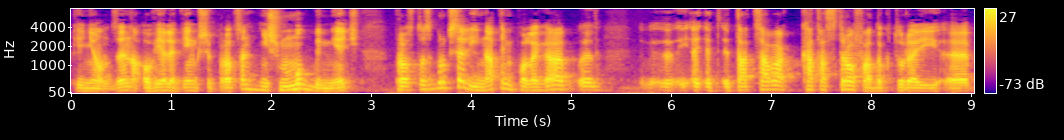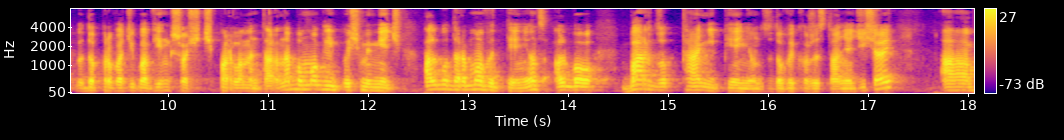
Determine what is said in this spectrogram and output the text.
pieniądze na o wiele większy procent niż mógłby mieć prosto z Brukseli. I na tym polega y, y, ta cała katastrofa, do której doprowadziła większość parlamentarna, bo moglibyśmy mieć albo darmowy pieniądz, albo bardzo tani pieniądz do wykorzystania dzisiaj, a e,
